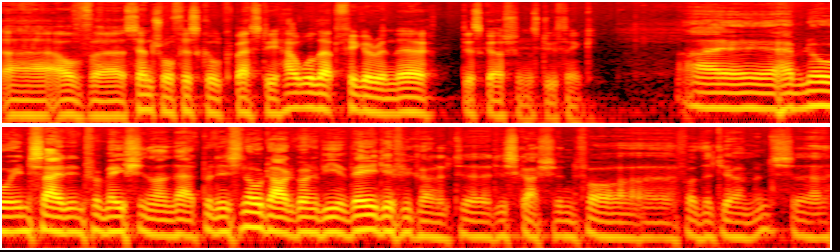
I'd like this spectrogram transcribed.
uh, of uh, central fiscal capacity, how will that figure in their discussions, do you think? I have no inside information on that, but it's no doubt going to be a very difficult uh, discussion for uh, for the Germans. Uh,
